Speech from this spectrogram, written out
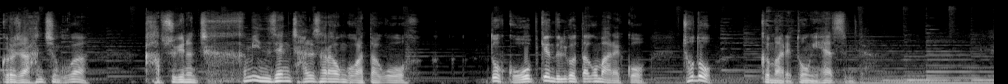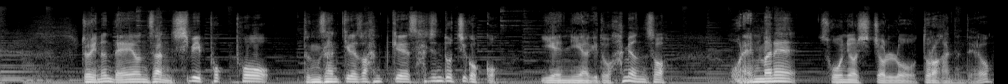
그러자 한 친구가 갑수기는 참 인생 잘 살아온 것 같다고 또 곱게 늙었다고 말했고 저도 그 말에 동의했습니다. 저희는 내연산 12폭포 등산길에서 함께 사진도 찍었고 옛 이야기도 하면서 오랜만에 소녀 시절로 돌아갔는데요.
